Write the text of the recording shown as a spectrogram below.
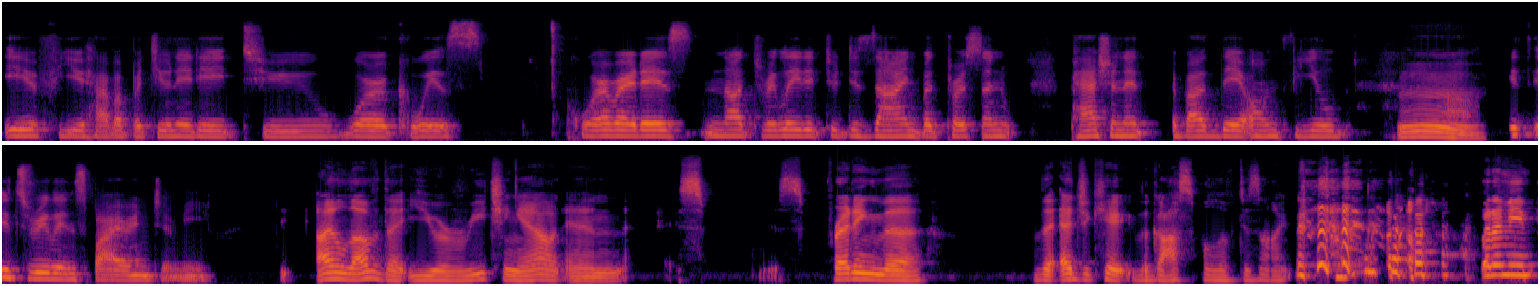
if you have opportunity to work with whoever it is not related to design but person passionate about their own field. Mm. uh, it, it's really inspiring to me. I love that you're reaching out and sp- spreading the the educate the gospel of design. But i mean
